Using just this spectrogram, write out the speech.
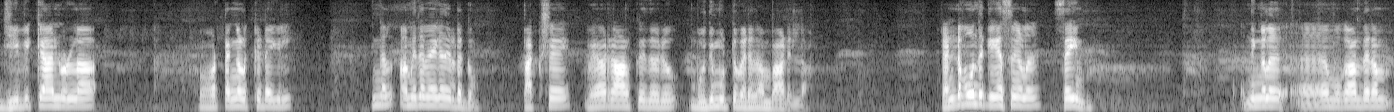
ജീവിക്കാനുള്ള ഓട്ടങ്ങൾക്കിടയിൽ നിങ്ങൾ അമിത വേഗത എടുക്കും. പക്ഷേ വേറൊരാൾക്ക് ഇതൊരു ബുദ്ധിമുട്ട് വരുത്താൻ പാടില്ല. രണ്ട് മൂന്ന് കേസുകൾ സെയിം നിങ്ങൾ മുഖാന്തരം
